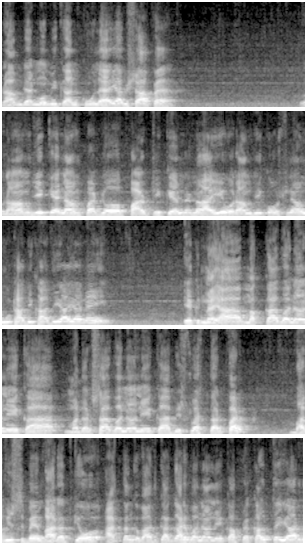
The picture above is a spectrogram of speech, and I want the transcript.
राम जन्मभूमि के अनुकूल है या अभिशाप है? राम जी के नाम पर जो पार्टी केंद्र में आई, वो राम जी को उसने अंगूठा दिखा दिया या नहीं? एक नया मक्का बनाने का, मदरसा बनाने का विश्व स्तर पर भविष्य में भारत के आतंकवाद का गढ़ बनाने का प्रकल्प तैयार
